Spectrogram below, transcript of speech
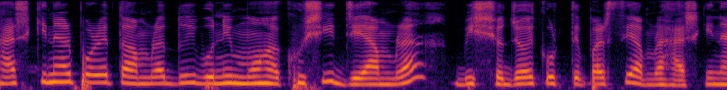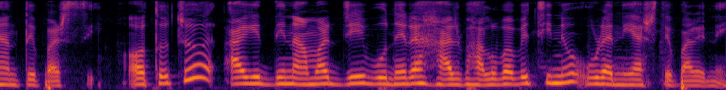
হাঁস কিনার পরে তো আমরা দুই বনি মহা খুশি যে আমরা বিশ্ব জয় করতে পারছি, আমরা হাঁস কিনে আনতে পারছি। অথচ আগের দিন আমার যে বোনেরা হাঁস ভালোভাবে চিনে ওরা নিয়ে আসতে পারেনি।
